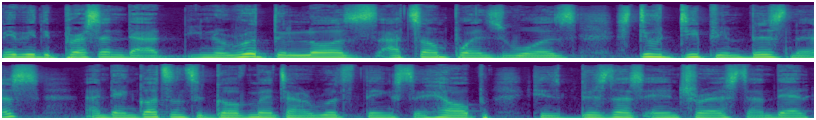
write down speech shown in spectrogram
maybe the person that you know wrote the laws at some points was still deep in business and then got into government and wrote things to help his business interest. And then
